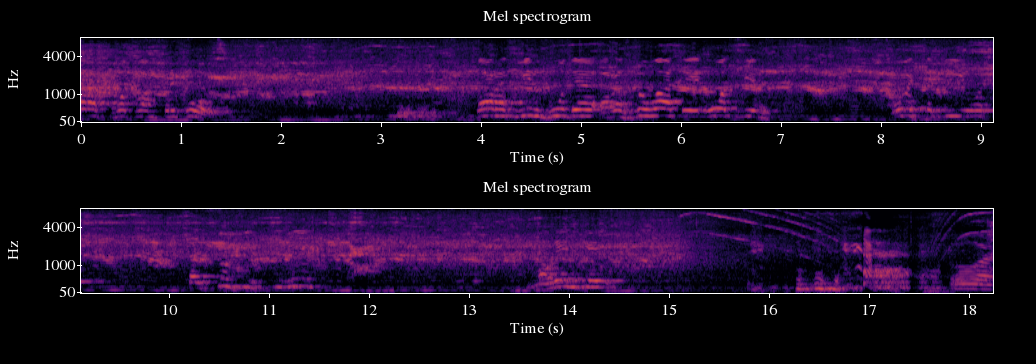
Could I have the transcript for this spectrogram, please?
Зараз от вам прикол. Зараз він буде роздувати отвір ось такий от танцюючій стіні. Маленький. Ой.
